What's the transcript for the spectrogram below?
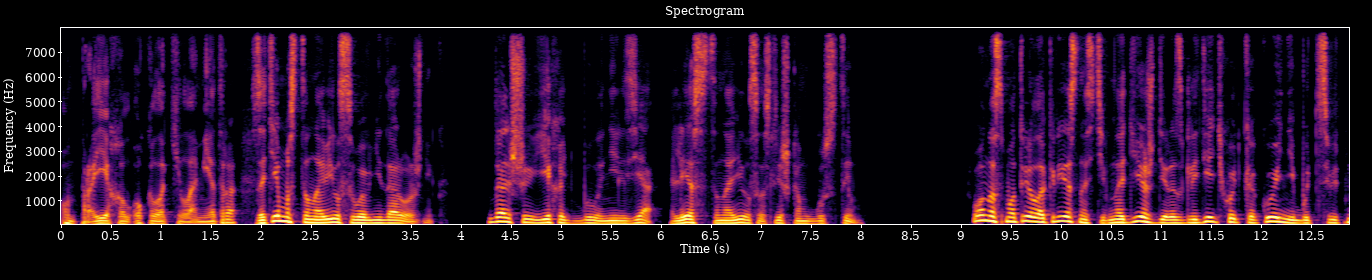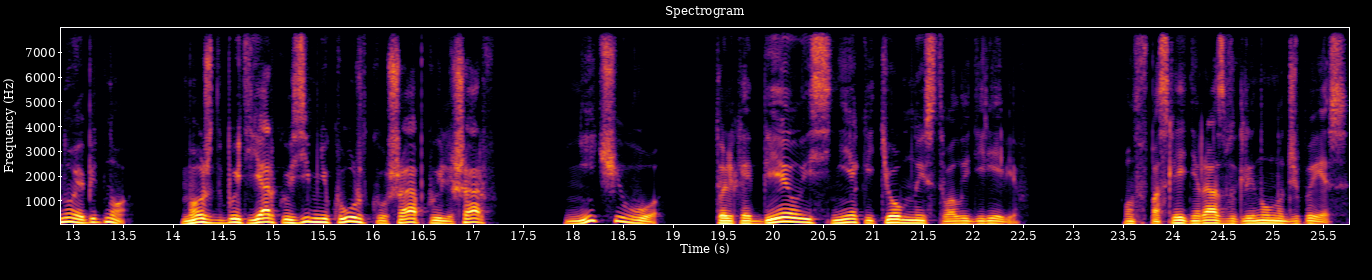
Он проехал около километра, затем остановил свой внедорожник. Дальше ехать было нельзя, лес становился слишком густым. Он осмотрел окрестности в надежде разглядеть хоть какое-нибудь цветное пятно. Может быть, яркую зимнюю куртку, шапку или шарф. Ничего. Только белый снег и темные стволы деревьев. Он в последний раз взглянул на GPS,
